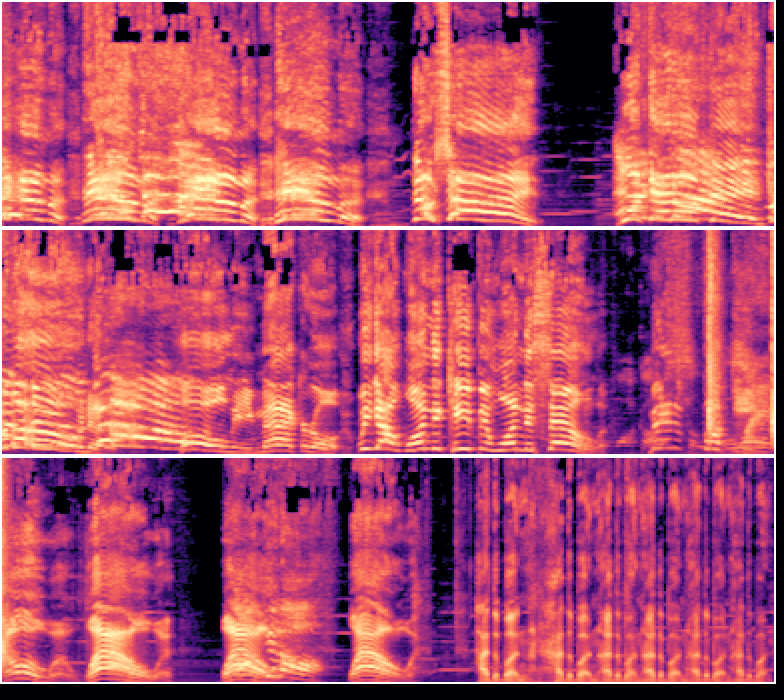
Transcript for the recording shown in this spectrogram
Him! Him! Him! Him! Him! No shot! Walk that off then! Come on! Holy mackerel! We got one to keep and one to sell! Man, fucking go! Oh, wow! Wow! off! Wow. Hide the button. Hide the button. Hide the button. Hide the button. Hide the button. Hide the button.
